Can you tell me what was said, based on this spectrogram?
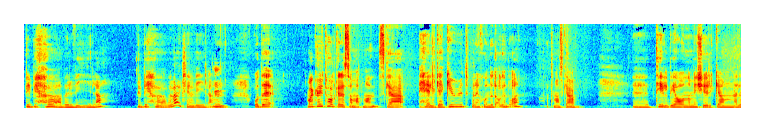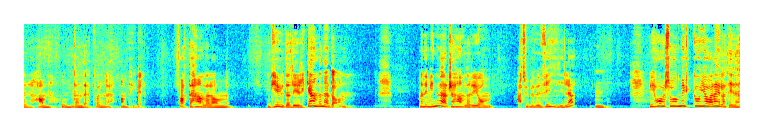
Vi behöver vila. Vi behöver verkligen vila. Mm. Och det, man kan ju tolka det som att man ska helga Gud på den sjunde dagen då. Att man ska eh, tillbe honom i kyrkan eller han, hon, den, det, vad det nu är man tillber. Att det handlar om gudadyrkan den här dagen. Men i min värld så handlar det ju om att vi behöver vila. Mm. Vi har så mycket att göra hela tiden.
